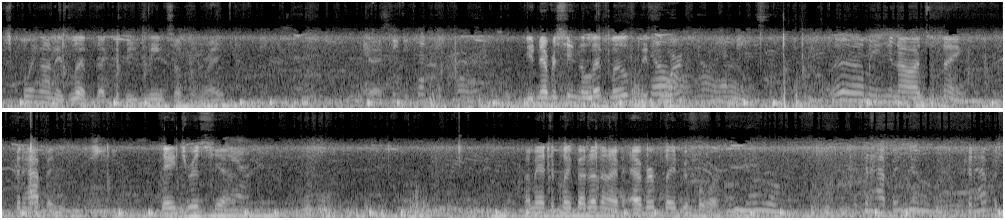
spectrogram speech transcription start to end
He's pulling on his lip. That could be mean something, right? Okay. Never seen it done before. You've never seen the lip move before? No, no, that means hmm. Well, I mean, you know, it's a thing. Could happen. dangerous. Dangerous, yeah. Yeah. Mm-hmm. Mhm. I have to play better than I've ever played before. Oh no. It could happen. No. It could happen.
